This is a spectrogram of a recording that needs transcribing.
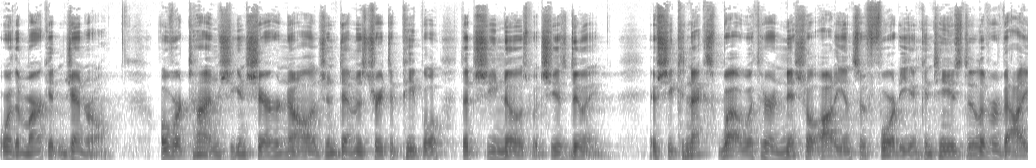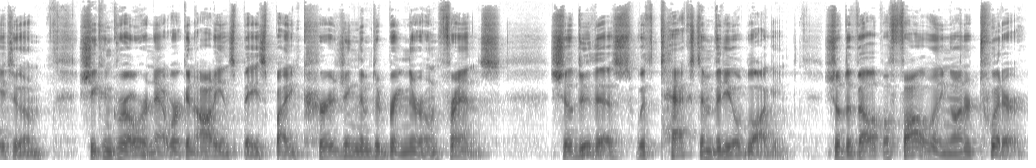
or the market in general. Over time, she can share her knowledge and demonstrate to people that she knows what she is doing. If she connects well with her initial audience of 40 and continues to deliver value to them, she can grow her network and audience base by encouraging them to bring their own friends. She'll do this with text and video blogging. She'll develop a following on her Twitter,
